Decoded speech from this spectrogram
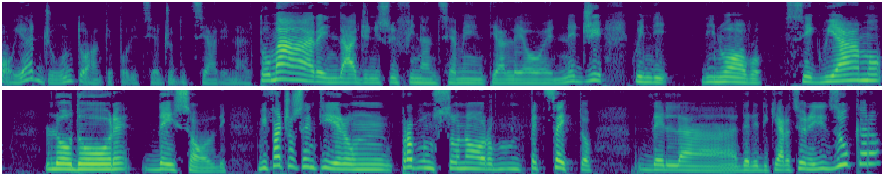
Poi ha aggiunto anche polizia giudiziaria in alto mare, indagini sui finanziamenti alle ONG, quindi di nuovo seguiamo l'odore dei soldi. Vi faccio sentire un, proprio un sonoro, un pezzetto della, delle dichiarazioni di Zuccaro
